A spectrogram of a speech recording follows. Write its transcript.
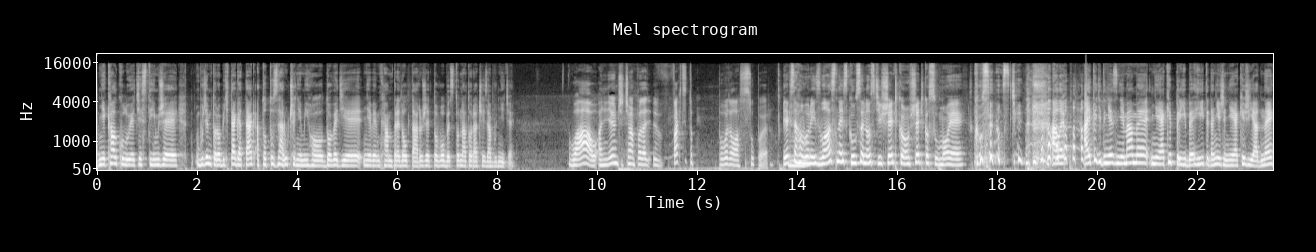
nekalkulujete s tým, že budem to robiť tak a tak a toto zaručenie mi ho dovedie neviem kam pred oltár, že to vôbec to na to radšej zabudnite. Wow, ani neviem, či, čo mám povedať. Fakt si to povedala super. Jak sa mm. hovorí, z vlastnej skúsenosti všetko, všetko sú moje skúsenosti. Ale aj keď dnes nemáme nejaké príbehy, teda nie, že nejaké žiadne,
